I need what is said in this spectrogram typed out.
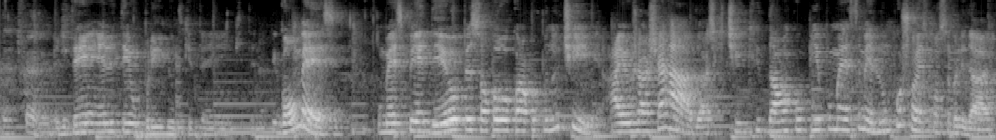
Ele é diferente. Ele tem, ele tem o brilho que tem, que tem. Igual o Messi. O Messi perdeu, o pessoal colocou a culpa no time. Aí eu já acho errado. Eu acho que tinha que dar uma culpinha pro Messi também. Ele não puxou a responsabilidade.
